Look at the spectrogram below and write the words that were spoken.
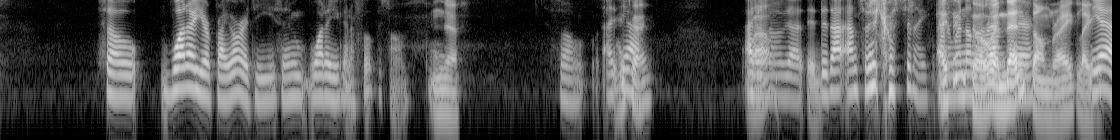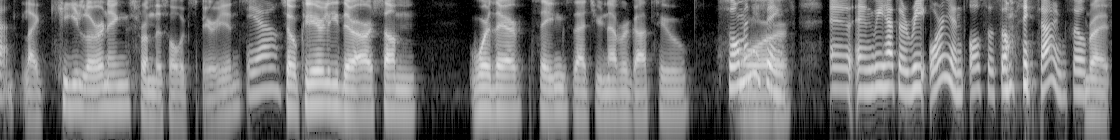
So, what are your priorities and what are you going to focus on? Yes. So, I, yeah, Okay. I Wow. don't know if that did that answer the question. I, I think went on so, and then there. some, right? Like Yeah. like key learnings from this whole experience. Yeah. So clearly, there are some. Were there things that you never got to? So many things. And, and we had to reorient also so many times. So Right.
